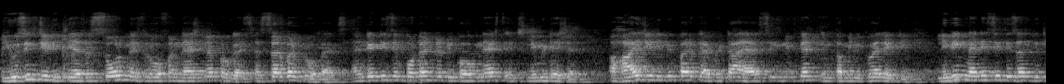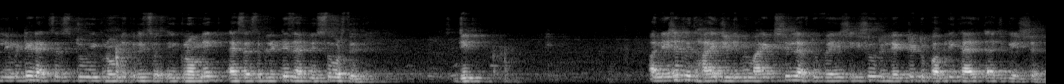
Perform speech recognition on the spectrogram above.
Using GDP as a sole measure of a national progress has several drawbacks, and it is important to recognize its limitation. A high GDP per capita has significant income inequality, leaving many citizens with limited access to economic, economic accessibilities and resources. G- a nation with high GDP might still have to face issues related to public health education.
